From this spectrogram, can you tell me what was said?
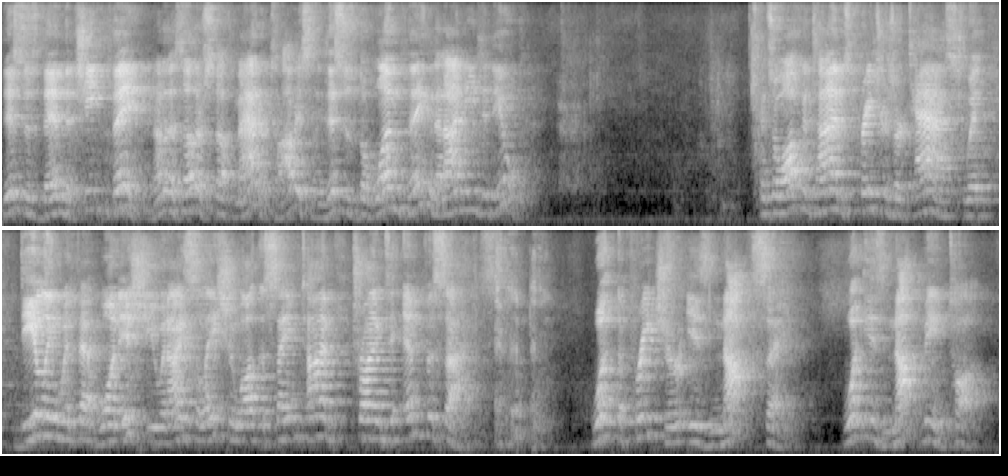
this is then the chief thing. None of this other stuff matters. Obviously, this is the one thing that I need to deal with. And so oftentimes preachers are tasked with dealing with that one issue in isolation while at the same time trying to emphasize what the preacher is not saying, what is not being taught,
